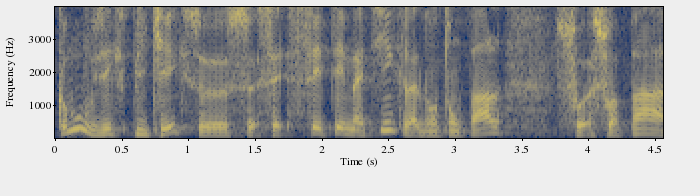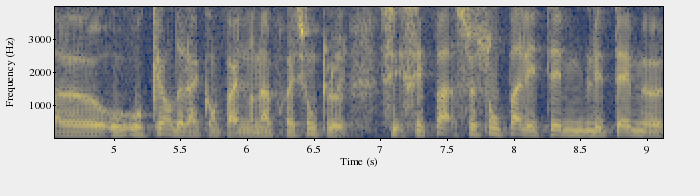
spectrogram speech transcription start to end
Comment vous expliquez que ces thématiques là dont on parle soient, soient pas au, cœur de la campagne? On a l'impression que le, c'est, pas, ce ne sont pas les thèmes, les thèmes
